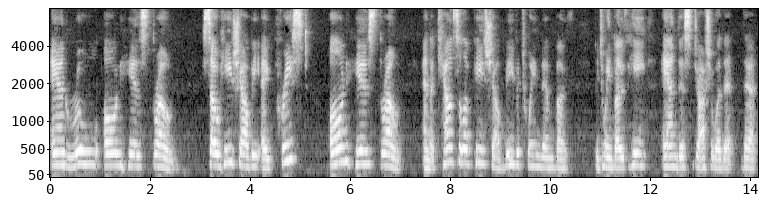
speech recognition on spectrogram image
and rule on his throne. So he shall be a priest on his throne, and the counsel of peace shall be between them both between both he and this Joshua that, that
